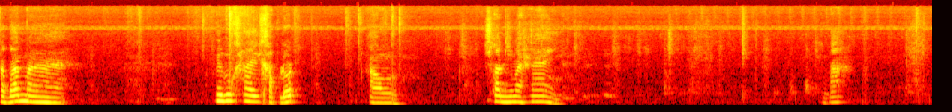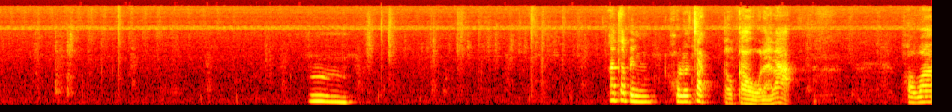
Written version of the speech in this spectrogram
กลับบ้านมา ไม่รู้ใครขับรถ เอา ช้อนนี้มาให้ปะอืม น่าจะเป็นคนรู้จักเก่าๆแล้วล่ะ เพราะว่า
